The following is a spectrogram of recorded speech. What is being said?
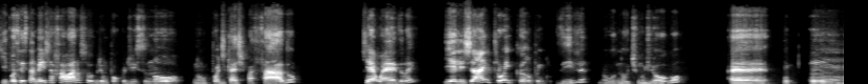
que vocês também já falaram sobre um pouco disso no, no podcast passado, que é o Wesley, e ele já entrou em campo, inclusive, no, no último jogo. É, um,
